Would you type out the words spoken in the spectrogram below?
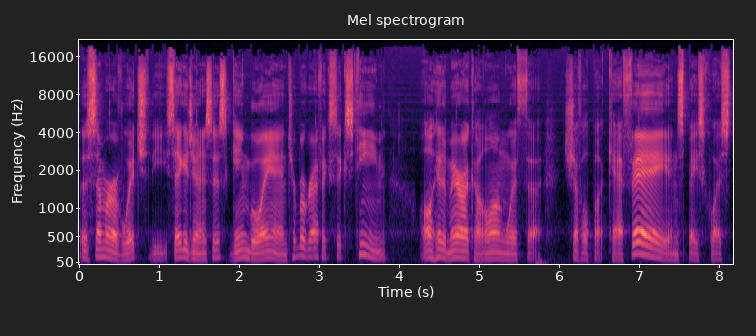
the summer of which the Sega Genesis, Game Boy, and TurboGrafx 16 all hit America, along with uh, Shufflepuck Cafe and Space Quest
